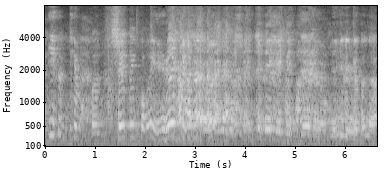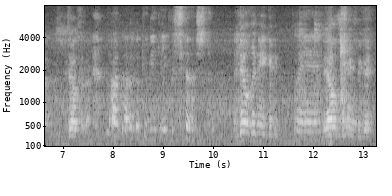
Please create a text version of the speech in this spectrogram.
Yung dimple. Share tape ako eh. Nagigilig ka tol ah. Joke lang. Nakakaaga kinikilig na si Ashton. Hindi ako kinikilig. Man. Hindi ako bumibigay.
